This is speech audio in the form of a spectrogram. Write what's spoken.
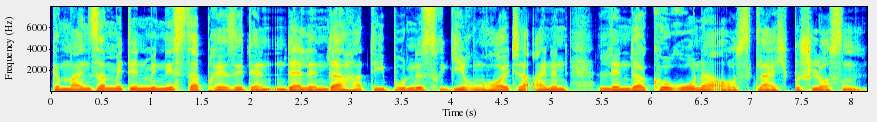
Gemeinsam mit den Ministerpräsidenten der Länder hat die Bundesregierung heute einen Länder-Corona-Ausgleich beschlossen.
